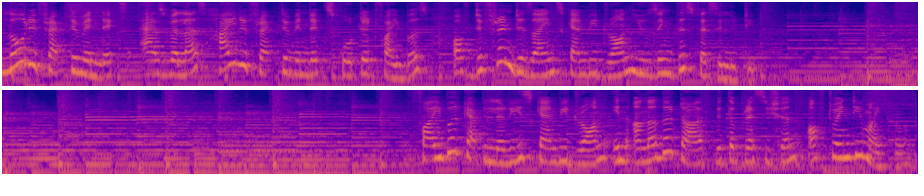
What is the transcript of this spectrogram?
Low refractive index as well as high refractive index coated fibers of different designs can be drawn using this facility. Fiber capillaries can be drawn in another tower with a precision of 20 micron.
